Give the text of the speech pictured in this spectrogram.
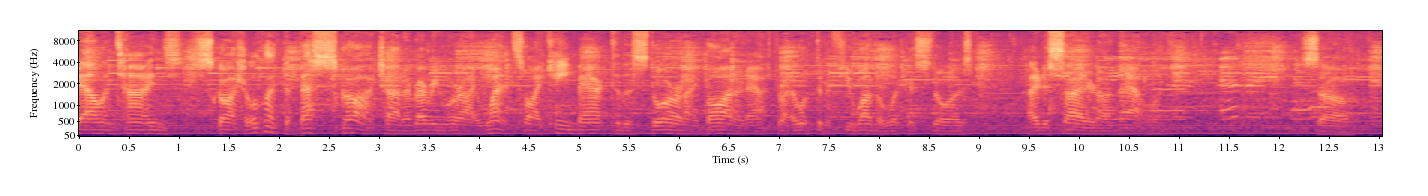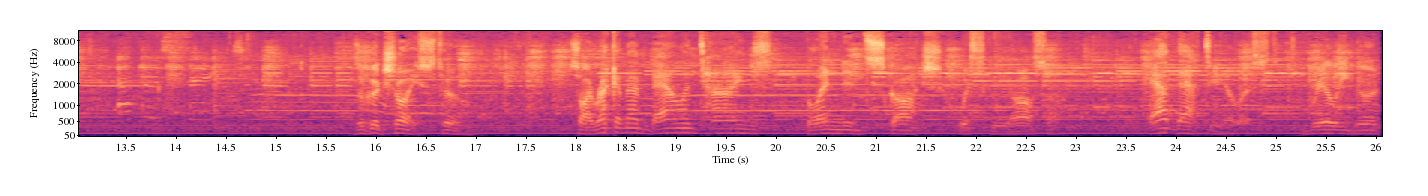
Ballantine's scotch. It looked like the best scotch out of everywhere I went. So I came back to the store and I bought it after I looked at a few other liquor stores. I decided on that one. So it's a good choice too. So I recommend Ballantine's blended scotch whiskey also. Add that to your list. Really good.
